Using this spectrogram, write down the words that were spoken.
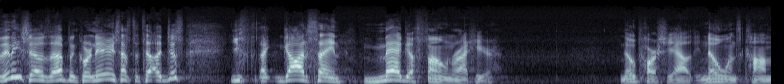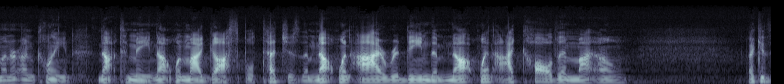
then he shows up, and Cornelius has to tell, just, you, like God saying, megaphone right here. No partiality. No one's common or unclean. Not to me. Not when my gospel touches them. Not when I redeem them. Not when I call them my own. Like it's,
